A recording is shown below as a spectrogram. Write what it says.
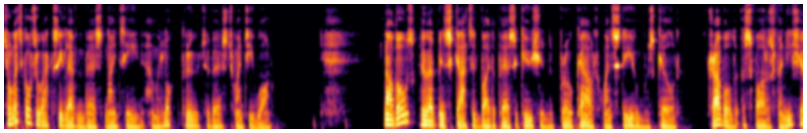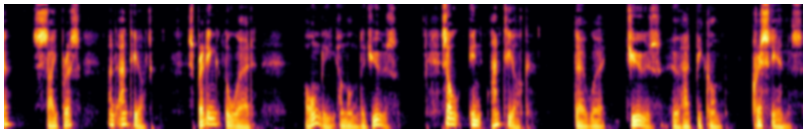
So let's go to Acts 11, verse 19, and we look through to verse 21. Now those who had been scattered by the persecution that broke out when Stephen was killed travelled as far as Phoenicia, Cyprus, and Antioch, spreading the word only among the Jews. So in Antioch there were Jews who had become Christians.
